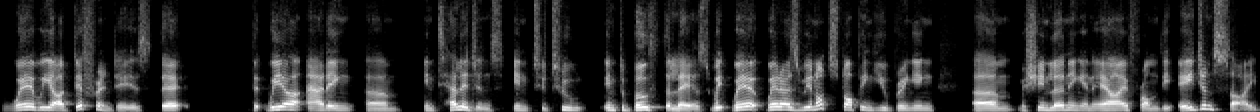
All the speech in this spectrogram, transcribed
Where we are different is that that we are adding um, intelligence into two into both the layers. We, where, whereas we're not stopping you bringing um, machine learning and AI from the agent side,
